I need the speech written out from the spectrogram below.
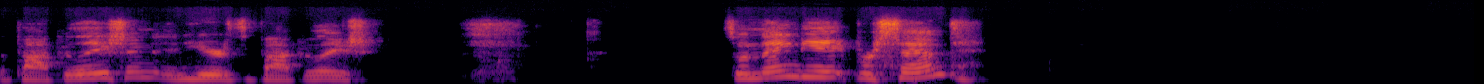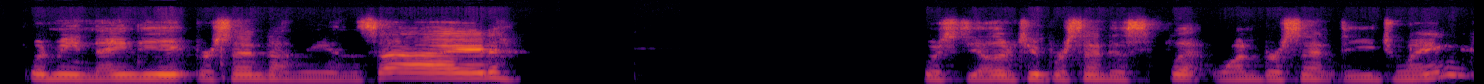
the population. And here's the population. So 98% would mean 98% on the inside, which the other 2% is split 1% to each wing.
